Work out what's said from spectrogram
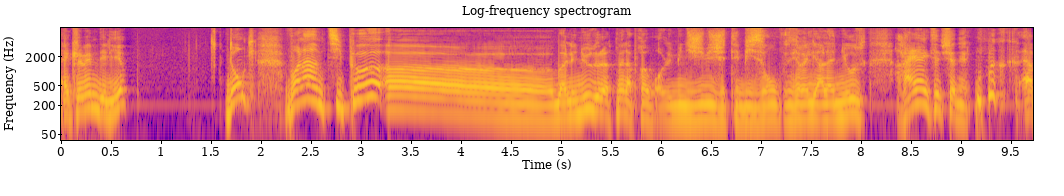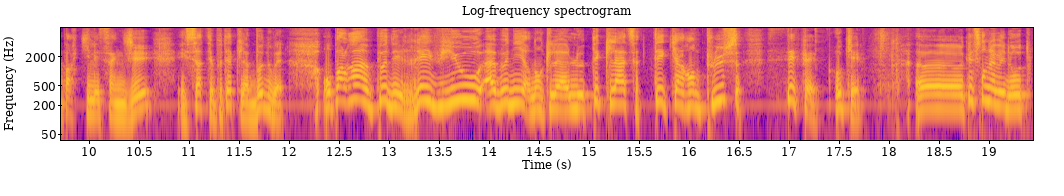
avec le même délire. Donc voilà un petit peu euh, bah, les news de la semaine. Après, bon, le mini j'étais bison, vous irez lire la news, rien d'exceptionnel, à part qu'il est 5G, et ça c'est peut-être la bonne nouvelle. On parlera un peu des reviews à venir. Donc le T-Class T40+, c'est fait, ok. Euh, Qu'est-ce qu'on avait d'autre?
